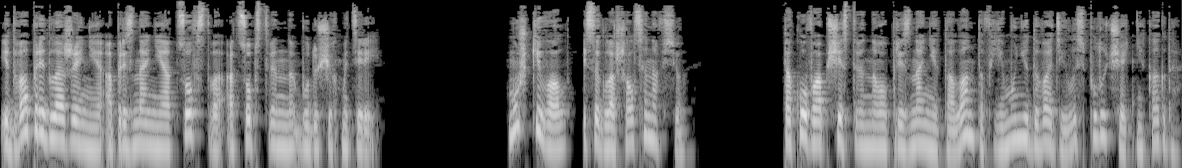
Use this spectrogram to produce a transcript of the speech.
и два предложения о признании отцовства от собственно будущих матерей. Муж кивал и соглашался на все. Такого общественного признания талантов ему не доводилось получать никогда.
